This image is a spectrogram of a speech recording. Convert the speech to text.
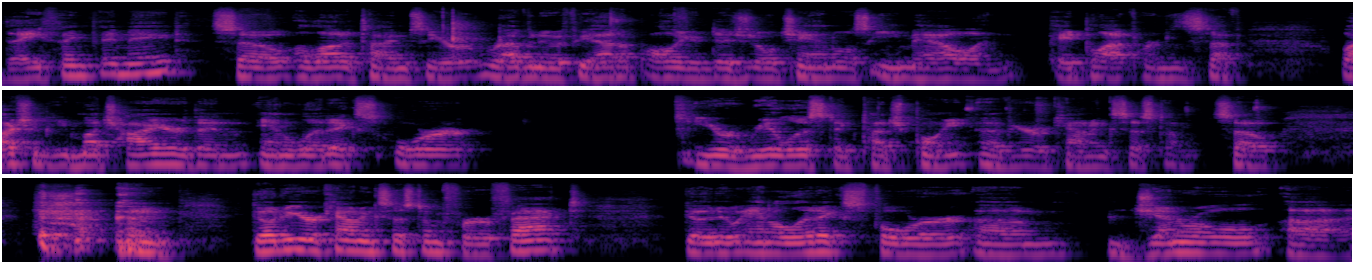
they think they made. So a lot of times your revenue, if you add up all your digital channels, email and paid platforms and stuff, will actually be much higher than analytics or your realistic touch point of your accounting system. So go to your accounting system for a fact, go to analytics for um, general uh,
